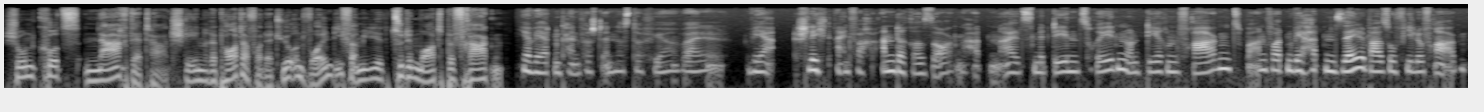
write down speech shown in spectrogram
Schon kurz nach der Tat stehen Reporter vor der Tür und wollen die Familie zu dem Mord befragen. Ja, wir hatten kein Verständnis dafür, weil wir schlicht einfach andere Sorgen hatten, als mit denen zu reden und deren Fragen zu beantworten. Wir hatten selber so viele Fragen.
